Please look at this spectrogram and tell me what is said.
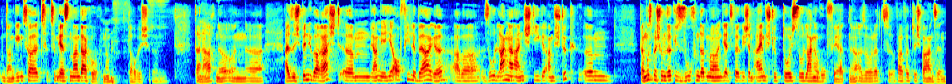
und dann ging es halt zum ersten Mal einen Berg hoch, ne? glaube ich. Ähm, danach. Ne? Und äh, also ich bin überrascht. Ähm, wir haben ja hier auch viele Berge, aber so lange Anstiege am Stück. Ähm, da muss man schon wirklich suchen, dass man jetzt wirklich in einem Stück durch so lange hochfährt. Ne? Also das war wirklich Wahnsinn.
